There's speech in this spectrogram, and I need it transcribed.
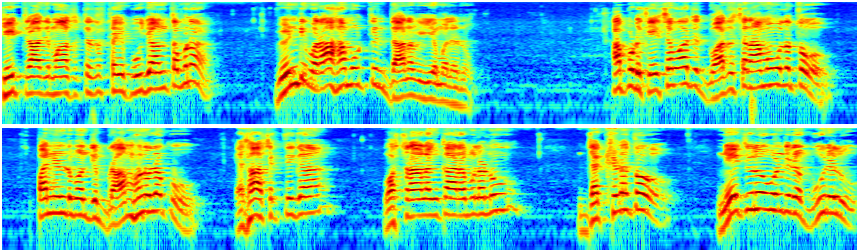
చైత్రాది మాస చతుష్టయ పూజాంతమున వెండి వరాహమూర్తిని దానవీయమలను అప్పుడు కేశవాది ద్వాదశ నామములతో పన్నెండు మంది బ్రాహ్మణులకు యథాశక్తిగా వస్త్రాలంకారములను దక్షిణతో నేతిలో వండిన బూరెలు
